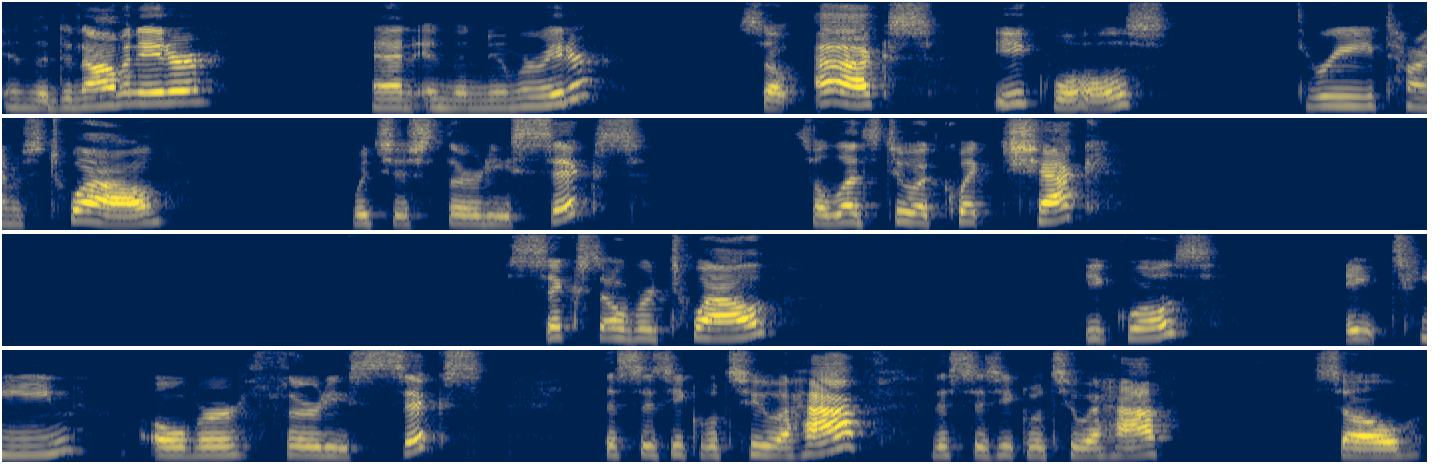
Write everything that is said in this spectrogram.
in the denominator and in the numerator. So x equals 3 times 12, which is 36. So let's do a quick check. 6 over 12 equals 18 over 36. This is equal to a half. This is equal to a half. So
